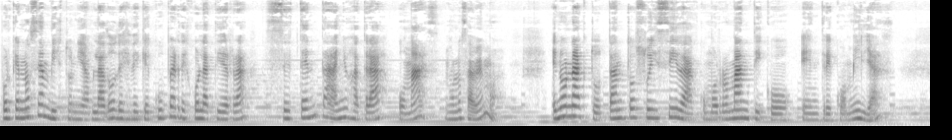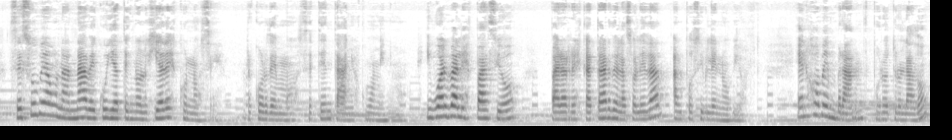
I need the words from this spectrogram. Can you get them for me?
porque no se han visto ni hablado desde que Cooper dejó la Tierra 70 años atrás o más, no lo sabemos. En un acto tanto suicida como romántico, entre comillas, se sube a una nave cuya tecnología desconoce recordemos, 70 años como mínimo, y vuelve al espacio para rescatar de la soledad al posible novio. El joven Brand, por otro lado,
